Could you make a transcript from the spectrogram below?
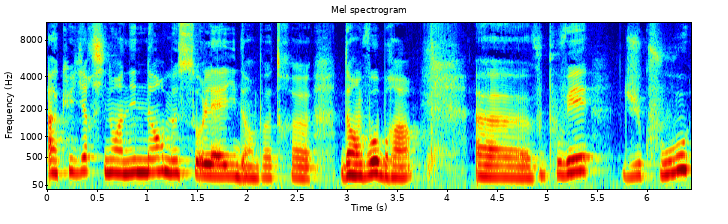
accueillir sinon un énorme soleil dans, votre, dans vos bras. vous pouvez du coup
